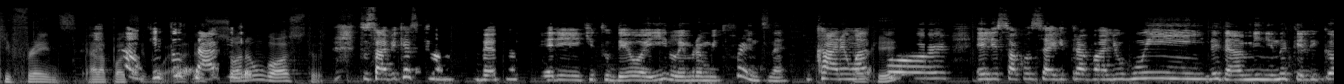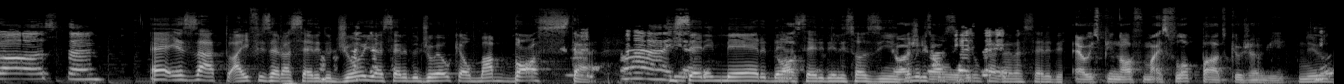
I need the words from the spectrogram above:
que Friends, ela pode Não, ser que boa. tu Ela- eu sabe só que- não gosto. Tu sabe que a sinopse dessa série que tu deu aí lembra muito Friends, né? O cara é um É ator, ele só consegue trabalho ruim, daí tem a menina que ele gosta. É, exato. Aí fizeram a série do Joe e a série do Joe é o que? É uma bosta. Ai, Que série merda é a Nossa. série dele sozinho. Eu Como acho eles que é o- conseguiram É, cagar na série dele? É o spin-off mais flopado que eu já vi. Meu Nem eu.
